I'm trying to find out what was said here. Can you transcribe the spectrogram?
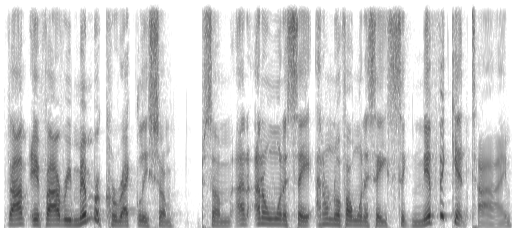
if I, if I remember correctly, some some I, I don't want to say I don't know if I want to say significant time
